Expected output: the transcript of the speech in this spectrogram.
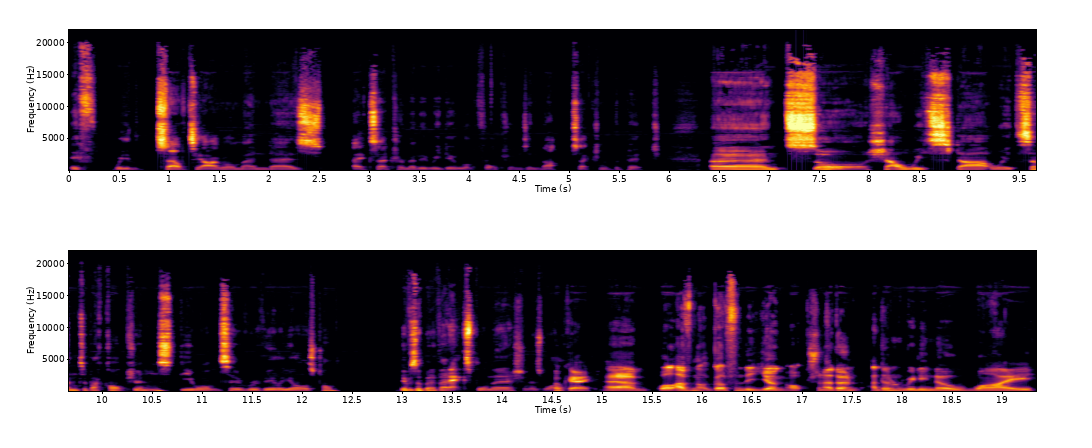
if we sell Thiago Mendes, etc., maybe we do look for options in that section of the pitch. Um, so, shall we start with centre back options? Do you want to reveal yours, Tom? Give us a bit of an explanation as well. Okay. Um, well, I've not got from the young option. I don't. I don't really know why.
